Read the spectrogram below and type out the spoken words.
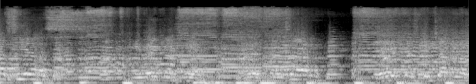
gracias y vénganse a descansar. Y ahorita escucharon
